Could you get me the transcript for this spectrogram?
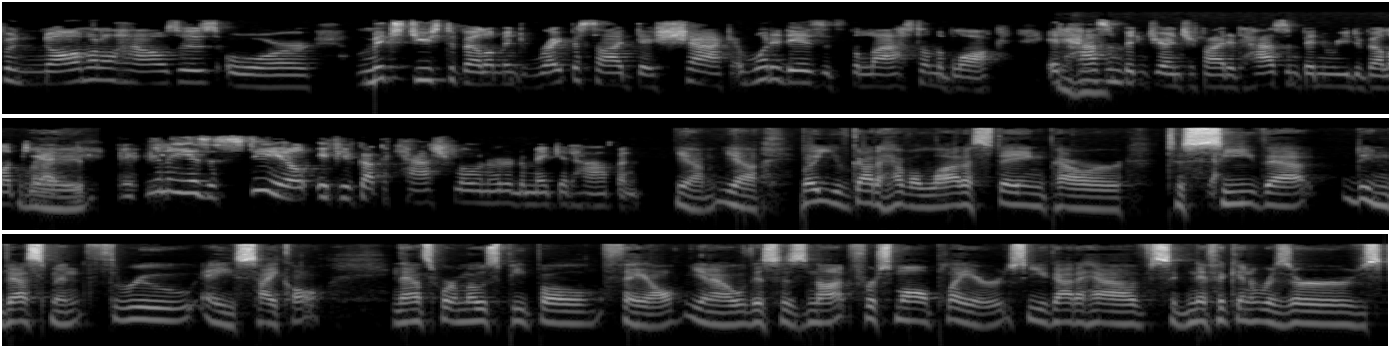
phenomenal houses or mixed use development right beside this shack. And what it is, it's the last on the block. It mm-hmm. hasn't been gentrified. It hasn't been redeveloped right. yet. It really is a steal if you've got the cash flow in order to make it happen. Yeah, yeah. But you've got to have a lot of staying power to yeah. see that investment through a cycle. And that's where most people fail. You know, this is not for small players. You got to have significant reserves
